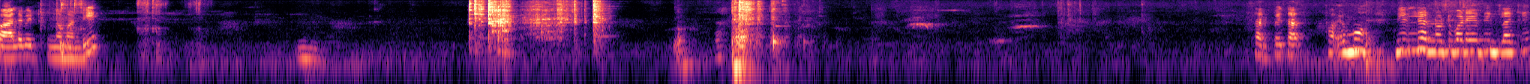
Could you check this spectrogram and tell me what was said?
బాల పెట్టుకుందామండి. సరిపోతా ఏమో నీళ్ళు అన్నట్టు పడేది దీంట్లోకి.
